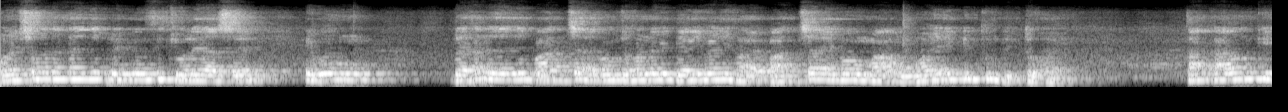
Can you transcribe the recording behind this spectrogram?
অনেক সময় দেখা যায় যে প্রেগনেন্সি চলে আসে এবং দেখা যায় যে বাচ্চা এবং যখন নাকি ডেলিভারি হয়, বাচ্চা এবং মা উভয়েরই কিন্তু মৃত্যু হয়। তার কারণ কি?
